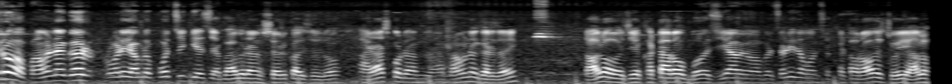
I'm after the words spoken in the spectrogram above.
મિત્રો ભાવનગર રોડે આપણે પહોંચી ગયા છે બાબરાનું સર્કલ છે જો. આ રાજકોટ આમ ભાવનગર જાય. તો હાલો જે ખટારો બસ જે આવે આપણે ચડી જવાનું છે. ખટારો આવે જોઈએ. હાલો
